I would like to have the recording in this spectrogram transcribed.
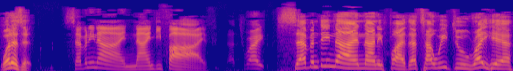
What is it? Seventy nine ninety five. That's right, seventy nine ninety five. That's how we do right here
